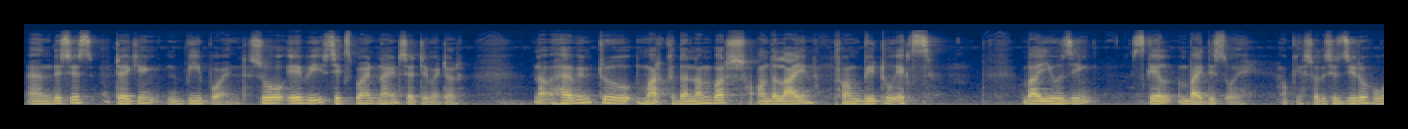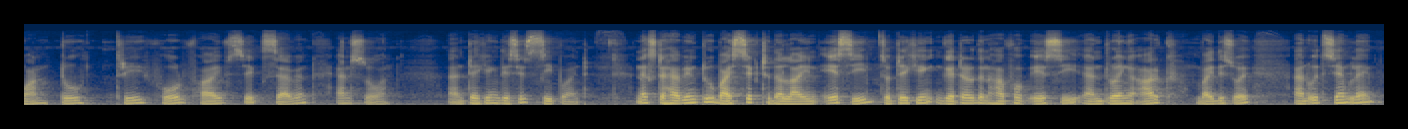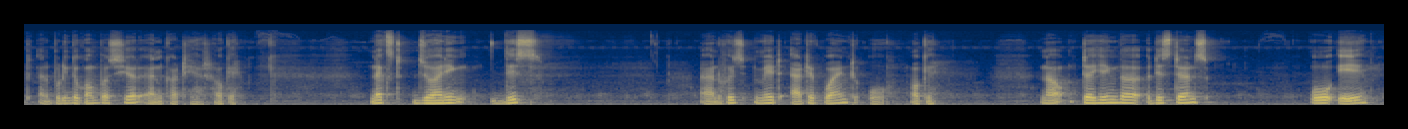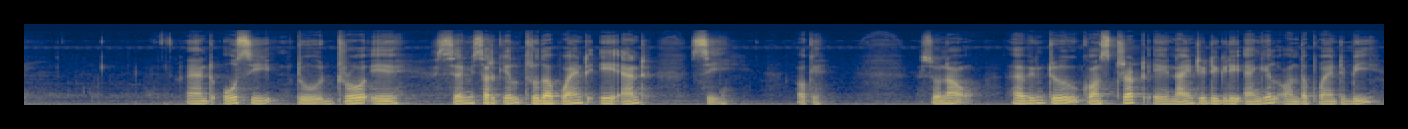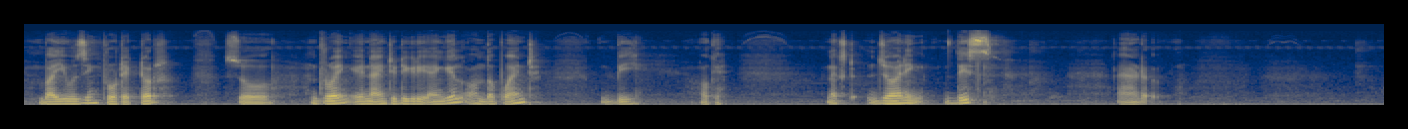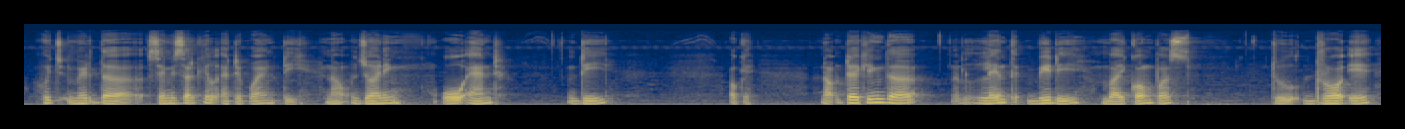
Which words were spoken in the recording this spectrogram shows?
and this is taking b point. So ab 6.9 centimeter. Now having to mark the numbers on the line from b to x by using scale by this way. Okay so this is 0 1 2 3 4 5 6 7 and so on. And taking this is c point. Next having to bisect the line ac so taking greater than half of ac and drawing an arc by this way and with same length and putting the compass here and cut here. Okay next joining this and which meet at a point o. Okay. Now taking the distance oa and oc to draw a semicircle through the point a and c. Okay. So now having to construct a 90 degree angle on the point b by using protractor. So drawing a 90 degree angle on the point b. Okay. Next joining this and which made the semicircle at a point d now joining o and d. Okay. Now taking the length bd by compass to draw a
